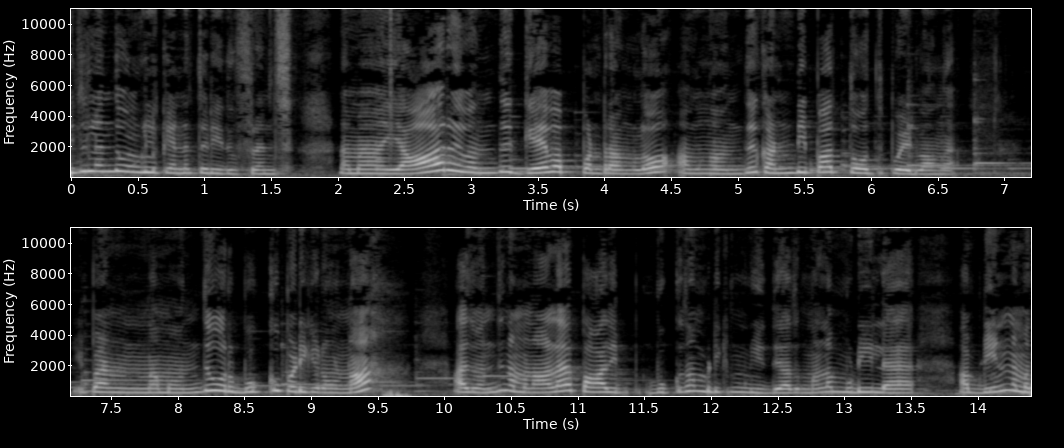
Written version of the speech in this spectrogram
இதுலேருந்து உங்களுக்கு என்ன தெரியுது ஃப்ரெண்ட்ஸ் நம்ம யார் வந்து கேவ் அப் பண்ணுறாங்களோ அவங்க வந்து கண்டிப்பாக தோற்று போயிடுவாங்க. இப்போ நம்ம வந்து ஒரு புக்கு படிக்கிறோன்னா அது வந்து நம்மளால் பாதி புக்கு தான் படிக்க முடியுது அதுக்கு மேலே முடியல அப்படின்னு நம்ம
